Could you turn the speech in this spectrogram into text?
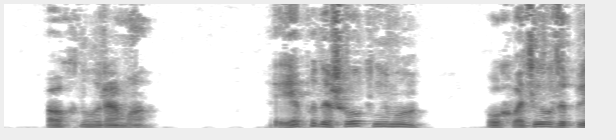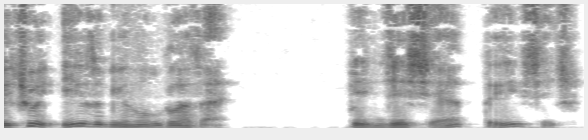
— охнул Рамон. Я подошел к нему, ухватил за плечо и заглянул в глаза. «Пятьдесят тысяч!»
